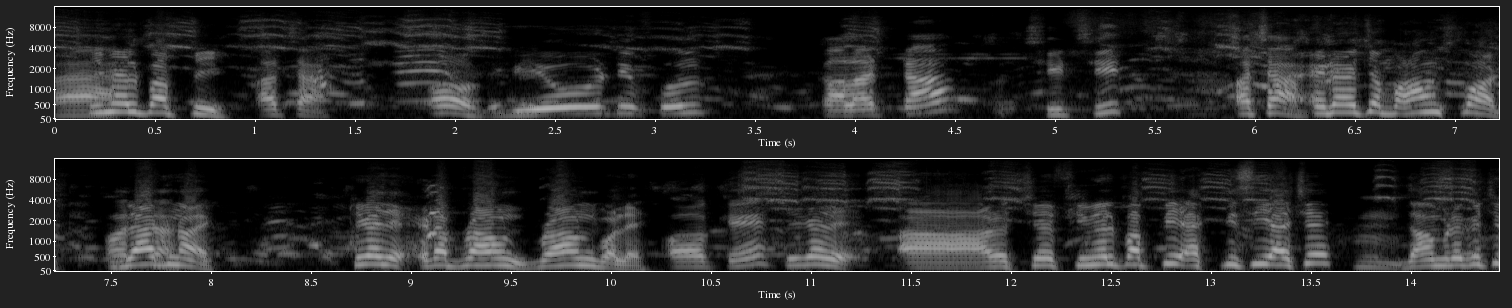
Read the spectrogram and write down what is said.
হ্যাঁ। ফিমেল পাপ্পি আচ্ছা। ও বিউটিফুল কালারটা ছিট ছিট। আচ্ছা। এটা হচ্ছে ব্রাউন স্পট ব্ল্যাক। নয়। ঠিক আছে? এটা ব্রাউন ব্রাউন বলে। ওকে ঠিক আছে? আর হচ্ছে ফিমেল পাপ্পি এক পিসি আছে। দাম রেখেছি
